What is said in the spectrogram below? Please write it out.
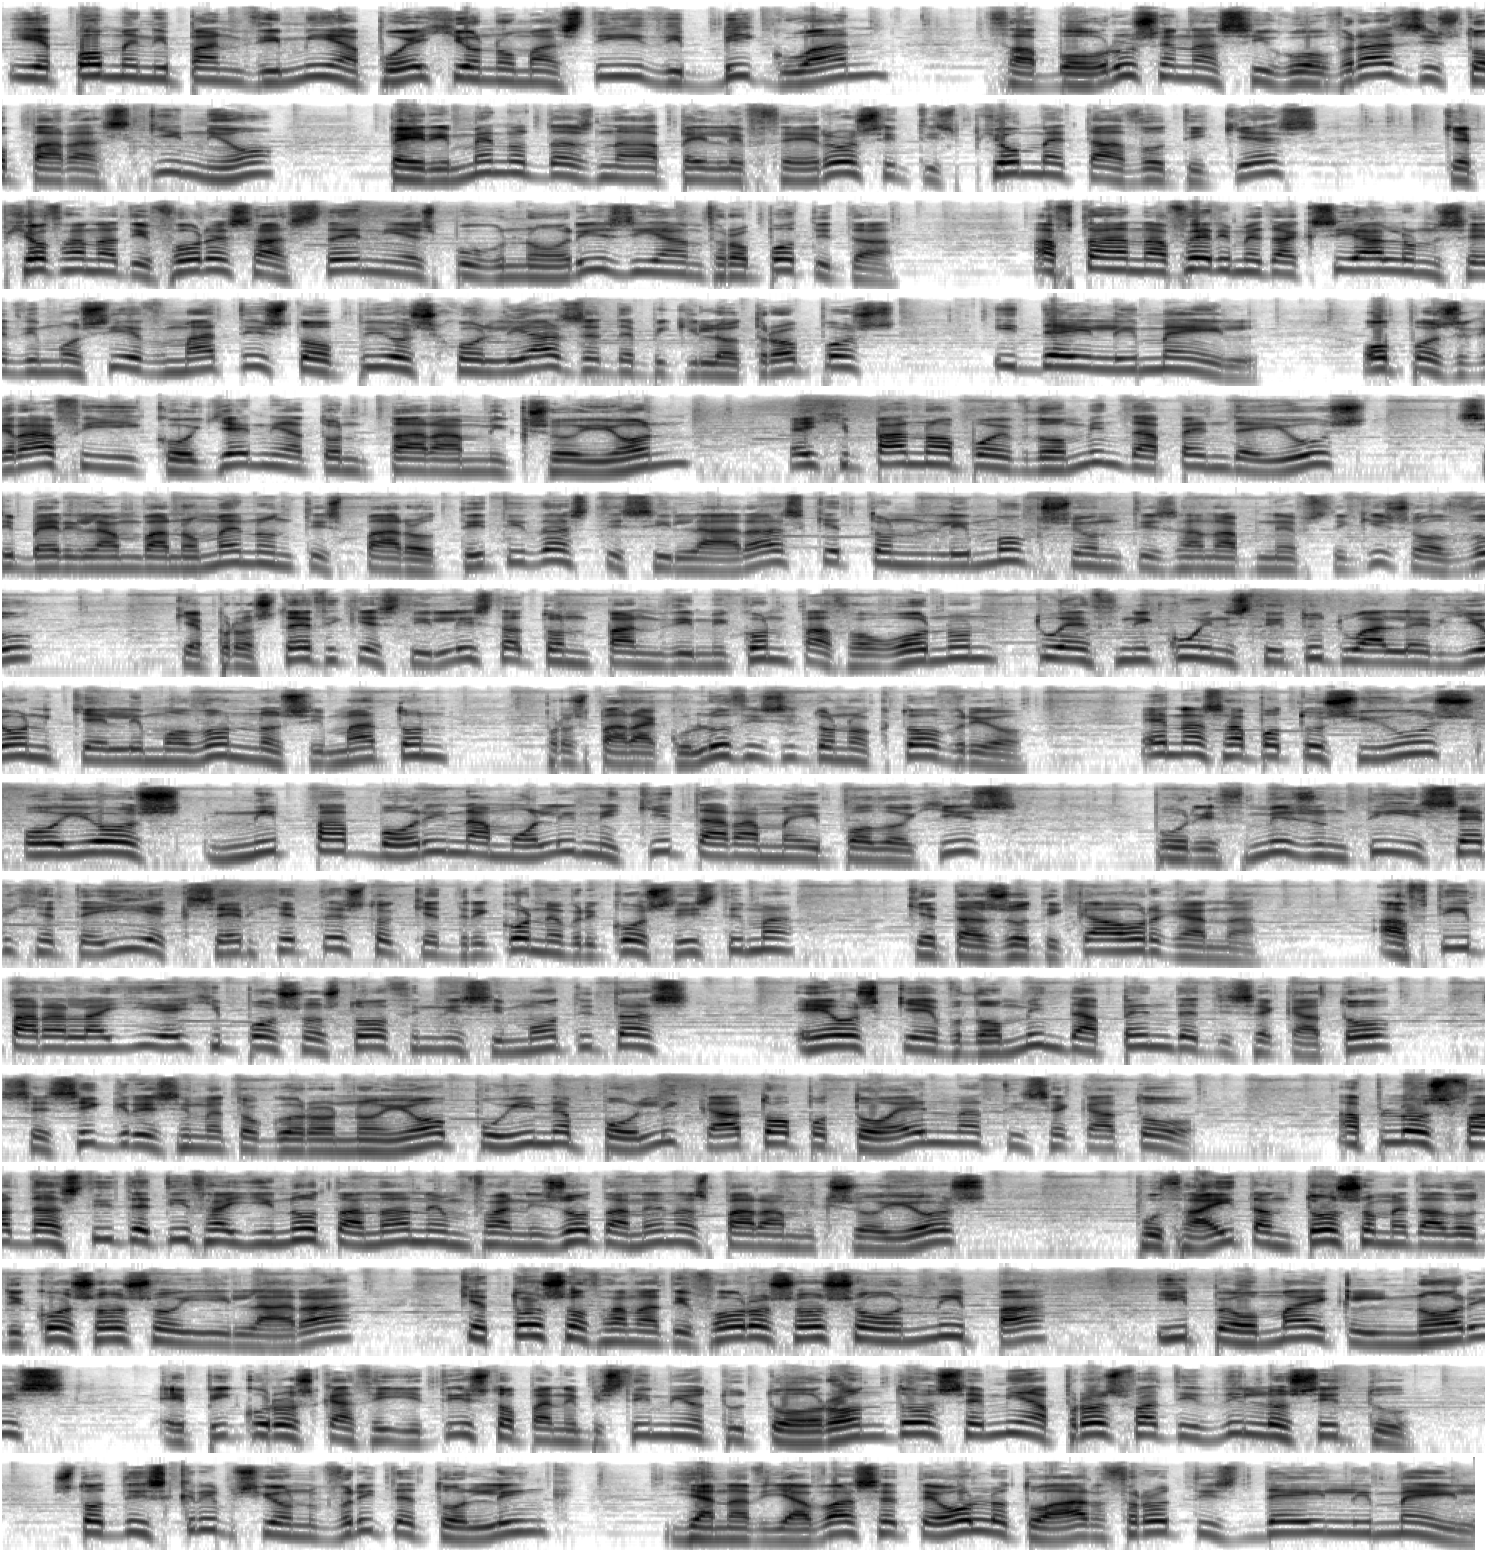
η επόμενη πανδημία που έχει ονομαστεί ήδη Big One θα μπορούσε να σιγοβράζει στο παρασκήνιο περιμένοντας να απελευθερώσει τις πιο μεταδοτικές και πιο θανατηφόρες ασθένειες που γνωρίζει η ανθρωπότητα. Αυτά αναφέρει μεταξύ άλλων σε δημοσίευμά της το οποίο σχολιάζεται ποικιλοτρόπως η Daily Mail. Όπως γράφει η οικογένεια των παραμυξοϊών έχει πάνω από 75 ιούς συμπεριλαμβανομένων της παροτίτιδας, της ηλαράς και των λοιμόξεων της αναπνευστικής οδού και προσθέθηκε στη λίστα των πανδημικών παθογόνων του Εθνικού Ινστιτούτου Αλλεργιών και Λιμωδών Νοσημάτων προς παρακολούθηση τον Οκτώβριο. Ένας από τους ιούς, ο ιός νίπα, μπορεί να μολύνει κύτταρα με υποδοχής που ρυθμίζουν τι εισέρχεται ή εξέρχεται στο κεντρικό νευρικό σύστημα και τα ζωτικά όργανα. Αυτή η παραλλαγή έχει ποσοστό θνησιμότητας έως και 75% σε σύγκριση με τον κορονοϊό που είναι πολύ κάτω από το 1%. Απλώς φανταστείτε τι θα γινόταν αν εμφανιζόταν ένας παραμυξοϊός που θα ήταν τόσο μεταδοτικός όσο η Ιλαρά και τόσο θανατηφόρος όσο ο Νίπα, είπε ο Μάικλ Νόρις, επίκουρος καθηγητής στο Πανεπιστήμιο του Τορόντο σε μια πρόσφατη δήλωσή του. Στο description βρείτε το link για να διαβάσετε όλο το άρθρο της Daily Mail.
